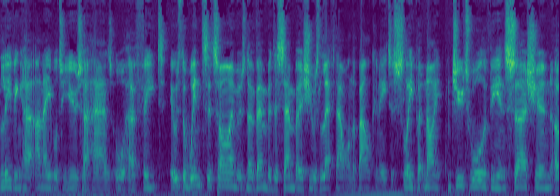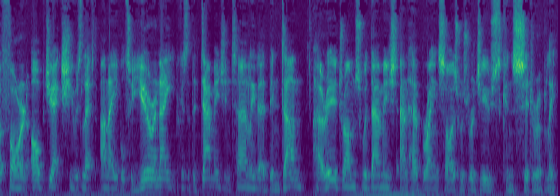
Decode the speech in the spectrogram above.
leaving her unable to use her hands or her feet. It was the winter time, it was November, December, she was left out on the balcony to sleep at night. Due to all of the insertion of foreign objects, she was left unable to urinate because of the damage internally that had been done. Her eardrums were damaged and her brain size was reduced considerably.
